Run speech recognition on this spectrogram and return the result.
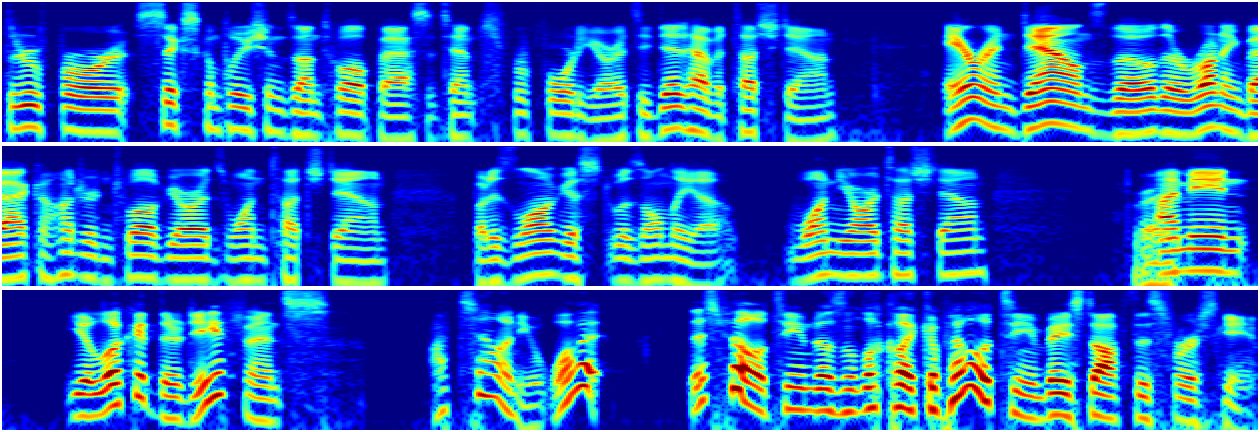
threw for six completions on 12 pass attempts for 40 yards. He did have a touchdown. Aaron Downs, though, their running back, 112 yards, one touchdown, but his longest was only a one yard touchdown. Right. I mean, you look at their defense, I'm telling you what, this Pella team doesn't look like a Pella team based off this first game.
